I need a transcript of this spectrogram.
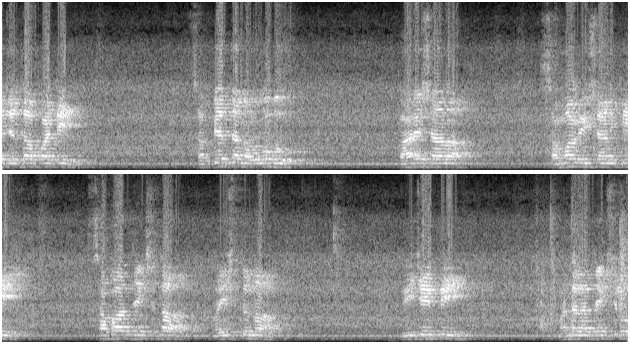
జనతా పార్టీ సభ్యత్వ నమోదు కార్యశాల సమావేశానికి సభాధ్యక్షత వహిస్తున్న బీజేపీ మండల అధ్యక్షులు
